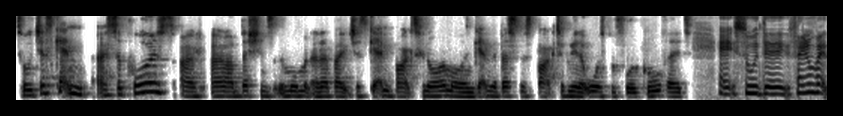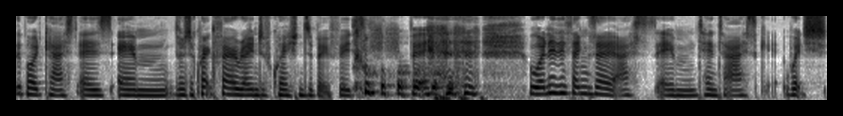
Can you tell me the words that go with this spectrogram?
So just getting, I suppose, our, our ambitions at the moment are about just getting back to normal and getting the business back to where it was before COVID. Uh, so the final bit of the podcast is um, there's a quick fire round of questions about food. but one of the things I ask, um, tend to ask, which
